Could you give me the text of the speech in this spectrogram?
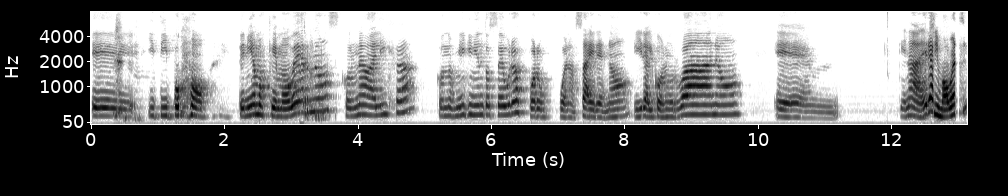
eh, y tipo, teníamos que movernos con una valija con 2.500 euros por Buenos Aires, ¿no? Ir al conurbano, eh, que nada, era... Sí, moverse,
